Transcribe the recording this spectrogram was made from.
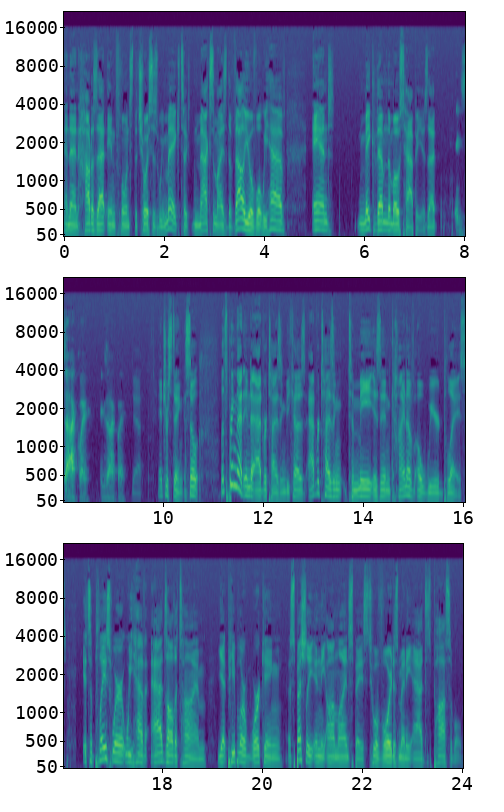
And then how does that influence the choices we make to maximize the value of what we have and make them the most happy? Is that exactly. Exactly. yeah. Interesting. So let's bring that into advertising because advertising to me is in kind of a weird place. It's a place where we have ads all the time, yet people are working, especially in the online space, to avoid as many ads as possible.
